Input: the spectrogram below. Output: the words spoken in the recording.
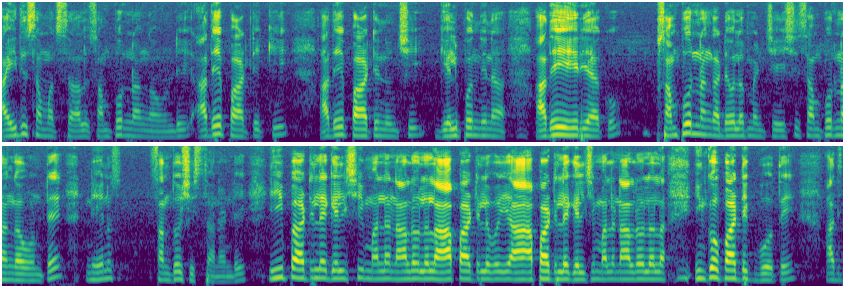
ఐదు సంవత్సరాలు సంపూర్ణంగా ఉండి అదే పార్టీకి అదే పార్టీ నుంచి గెలుపొందిన అదే ఏరియాకు సంపూర్ణంగా డెవలప్మెంట్ చేసి సంపూర్ణంగా ఉంటే నేను సంతోషిస్తానండి. ఈ పార్టీలో గెలిచి మళ్ళీ నాలుగు రోజులలో ఆ పార్టీలో పోయి ఆ పార్టీలో గెలిచి మళ్ళీ నాలుగు రోజులలో ఇంకో పార్టీకి పోతే అది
